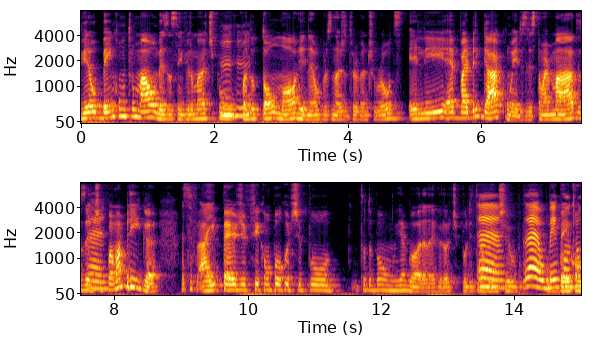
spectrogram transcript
vira o bem contra o mal mesmo, assim. Vira uma, tipo, Uhum. quando o Tom morre, né? O personagem do Trevor Rhodes, ele é, vai brigar com eles. Eles estão armados, é, É. tipo, é uma briga. Aí perde, fica um pouco, tipo, tudo bom, e agora, né? Virou, tipo, literalmente o É, o bem, bem contra, o contra o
